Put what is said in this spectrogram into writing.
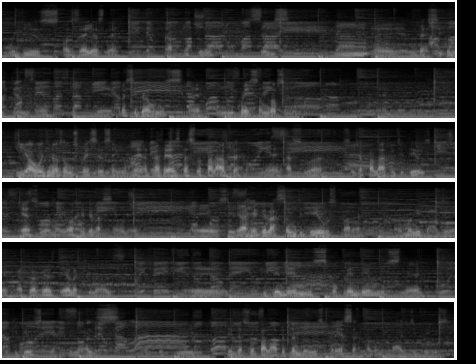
Como diz Oséias, né? capítulo 6 e é, o versículo 3. Né? É, prossigamos né? e conheçamos ao Senhor. E aonde nós vamos conhecer o Senhor, né? Através da sua palavra, né? A sua, ou seja, a palavra de Deus é a sua maior revelação, né? É, ou seja, a revelação de Deus para a humanidade, né? É através dela que nós é, entendemos, compreendemos, né? O que Deus quer de nós, né? porque dentro da sua palavra também expressa a vontade de Deus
